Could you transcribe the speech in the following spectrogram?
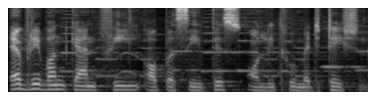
Everyone can feel or perceive this only through meditation.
